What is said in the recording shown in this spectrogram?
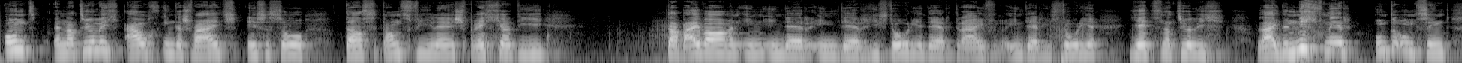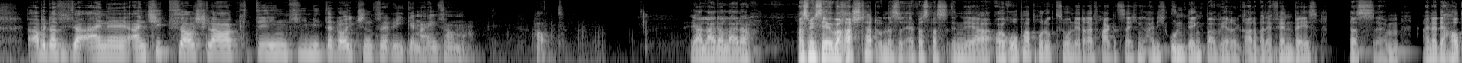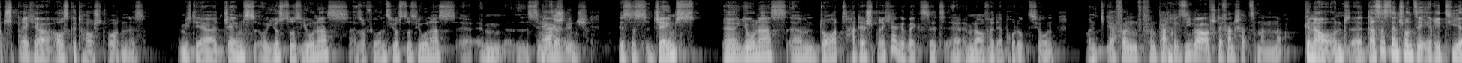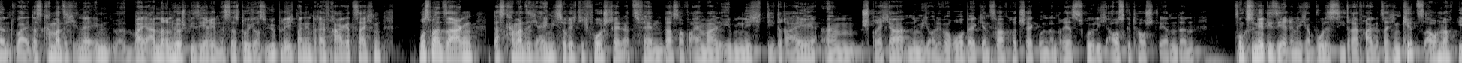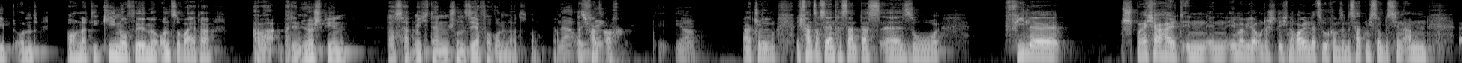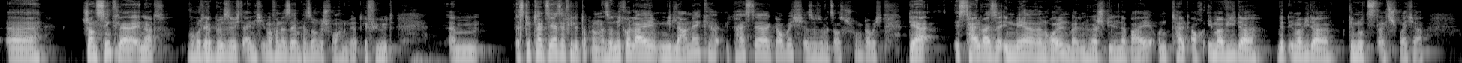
Und äh, natürlich auch in der Schweiz ist es so, dass ganz viele Sprecher, die dabei waren in, in, der, in der Historie der drei, in der Historie, jetzt natürlich leider nicht mehr unter uns sind. Aber das ist ja eine, ein Schicksalsschlag, den sie mit der deutschen Serie gemeinsam hat. Ja, leider, leider. Was mich sehr überrascht hat, und das ist etwas, was in der Europaproduktion der drei Fragezeichen eigentlich undenkbar wäre, gerade bei der Fanbase, dass ähm, einer der Hauptsprecher ausgetauscht worden ist. Nämlich der James Justus Jonas, also für uns Justus Jonas, äh, im Ja, ist es James äh, Jonas. Ähm, dort hat der Sprecher gewechselt äh, im Laufe der Produktion. Und Ja, von, von Patrick Sieber auf Stefan Schatzmann, ne? Genau, und äh, das ist dann schon sehr irritierend, weil das kann man sich in der, im, bei anderen Hörspielserien ist das durchaus üblich. Bei den drei Fragezeichen muss man sagen, das kann man sich eigentlich nicht so richtig vorstellen als Fan, dass auf einmal eben nicht die drei ähm, Sprecher, nämlich Oliver Rohrbeck, Jens Wawritschek und Andreas Fröhlich, ausgetauscht werden. Dann funktioniert die Serie nicht, obwohl es die drei Fragezeichen Kids auch noch gibt und auch noch die Kinofilme und so weiter. Aber bei den Hörspielen, das hat mich dann schon sehr verwundert. So, ja. Na, Also ich fand es auch, Ja. ah, Entschuldigung, ich fand es auch sehr interessant, dass äh, so viele Sprecher halt in, in immer wieder unterschiedlichen Rollen dazugekommen sind. Das hat mich so ein bisschen an äh, John Sinclair erinnert, wo der Bösewicht eigentlich immer von derselben Person gesprochen wird, gefühlt. Ähm, es gibt halt sehr, sehr viele Doppelungen. Also Nikolai Milanek he- heißt der, glaube ich, also so wird es ausgesprochen, glaube ich. Der ist teilweise in mehreren Rollen bei den Hörspielen dabei und halt auch immer wieder, wird immer wieder genutzt als Sprecher.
